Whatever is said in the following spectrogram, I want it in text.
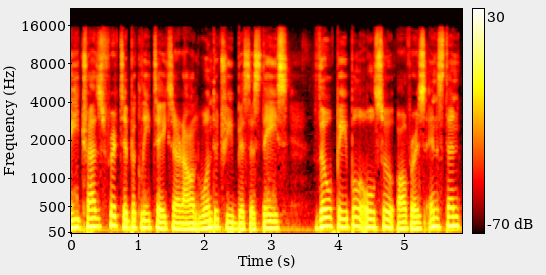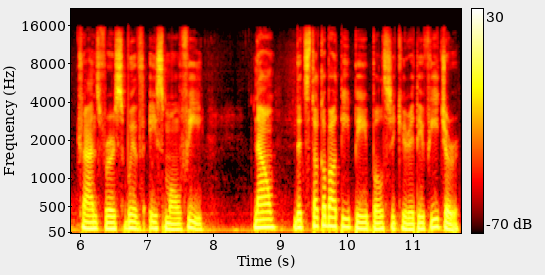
the transfer typically takes around 1 to 3 business days, though PayPal also offers instant transfers with a small fee. Now, Let's talk about the PayPal security feature.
